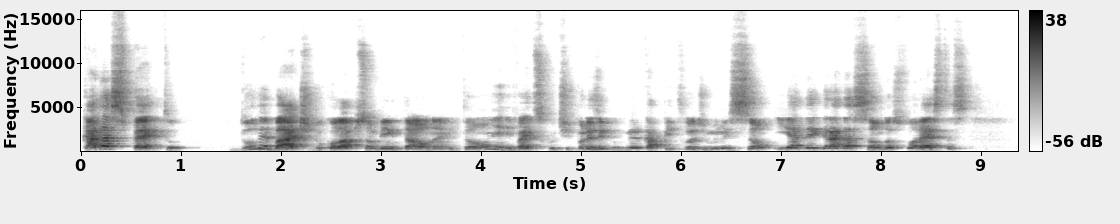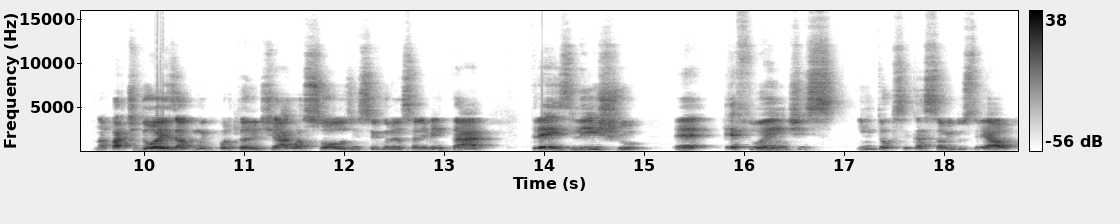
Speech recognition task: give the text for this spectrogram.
cada aspecto do debate do colapso ambiental. Né? Então, ele vai discutir, por exemplo, no primeiro capítulo, a diminuição e a degradação das florestas. Na parte 2, algo muito importante, água, solos e segurança alimentar. 3, lixo, é, efluentes, intoxicação industrial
